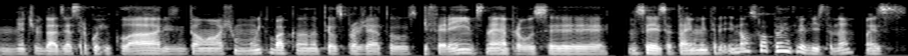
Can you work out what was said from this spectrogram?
em atividades extracurriculares, então acho muito bacana ter os projetos diferentes, né, para você, não sei, você está em uma entrevista, e não só pela entrevista, né, mas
